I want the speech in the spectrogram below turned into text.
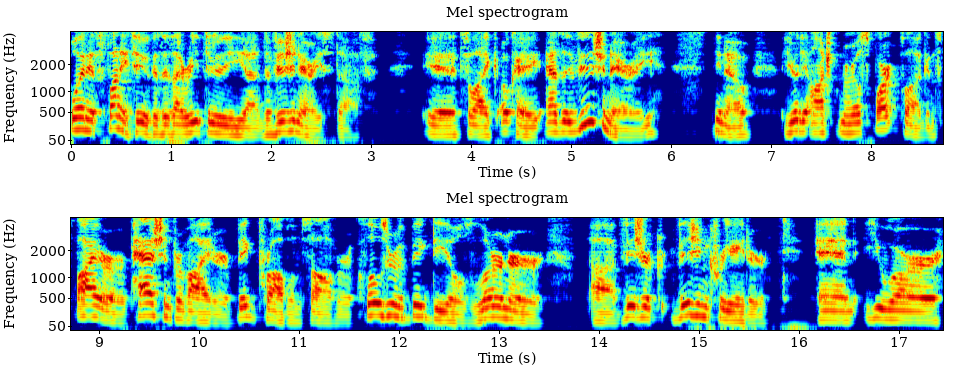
Well, and it's funny too, because as I read through the, uh, the visionary stuff, it's like, okay, as a visionary, you know, you're the entrepreneurial spark plug, inspirer, passion provider, big problem solver, closer of big deals, learner, uh, vision, vision creator. And you are,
